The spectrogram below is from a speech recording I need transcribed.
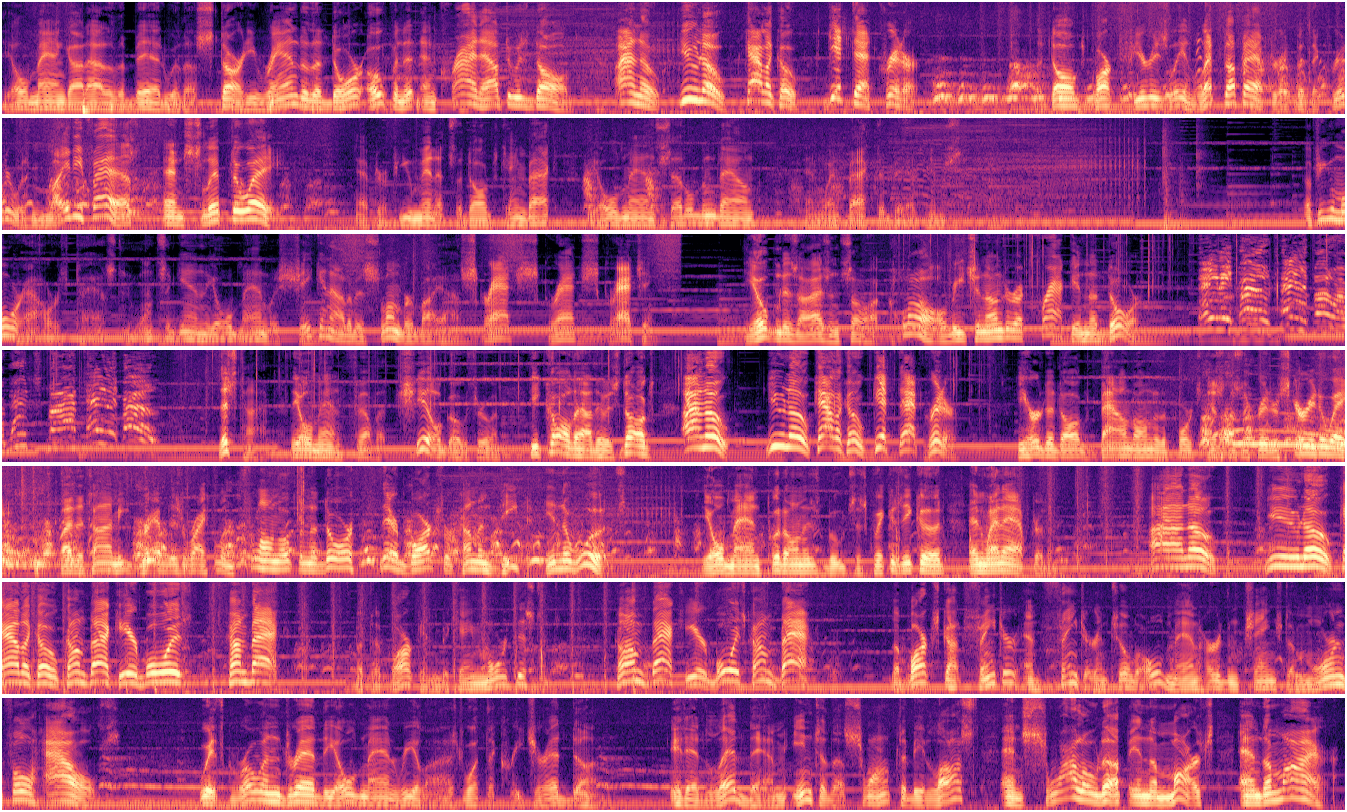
The old man got out of the bed with a start. He ran to the door, opened it, and cried out to his dogs. I know, you know, Calico, Get that critter! The dogs barked furiously and leapt up after it, but the critter was mighty fast and slipped away. After a few minutes, the dogs came back, the old man settled them down, and went back to bed himself. A few more hours passed, and once again the old man was shaken out of his slumber by a scratch, scratch, scratching. He opened his eyes and saw a claw reaching under a crack in the door. Taily po, taily po, I want my taily po. This time, the old man felt a chill go through him. He called out to his dogs, I know! You know, Calico, get that critter! He heard the dog bound onto the porch just as the critter scurried away. By the time he grabbed his rifle and flung open the door, their barks were coming deep in the woods. The old man put on his boots as quick as he could and went after them. I know, you know, Calico, come back here, boys, come back. But the barking became more distant. Come back here, boys, come back. The barks got fainter and fainter until the old man heard them change to mournful howls. With growing dread, the old man realized what the creature had done. It had led them into the swamp to be lost and swallowed up in the marsh and the mire.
